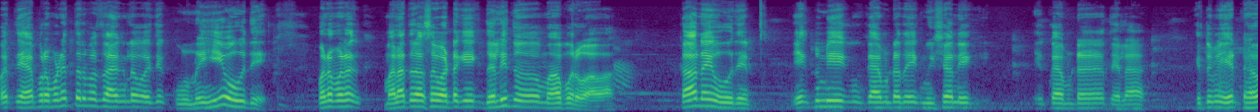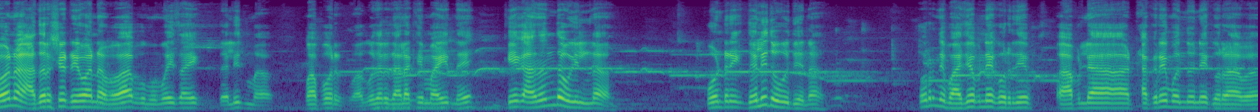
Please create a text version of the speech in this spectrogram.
पण त्याप्रमाणे तर मग चांगलं म्हणजे कोणीही होऊ दे. मला मला मला तर असं वाटतं की एक दलित महापौर व्हावा. का नाही होऊ दे? एक तुम्ही काय म्हणतात एक मिशन एक एक काय म्हणतात त्याला की तुम्ही हे ठेवा ना आदर्श ठेवा ना बाबा. मुंबईचा एक दलित मा महापौर अगोदर झाला की माहीत नाही की एक आनंद होईल ना. कोणतरी एक दलित होऊ दे ना. करून दे भाजपने करू दे आपल्या ठाकरे बंधूने करावं.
